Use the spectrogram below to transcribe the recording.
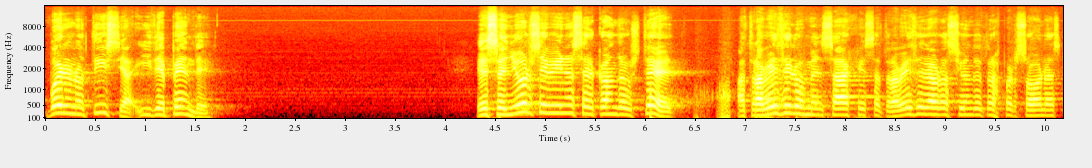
buena noticia, y depende. El Señor se viene acercando a usted A través de los mensajes, a través de la oración de otras personas,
